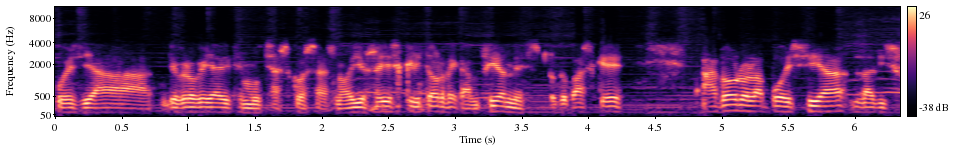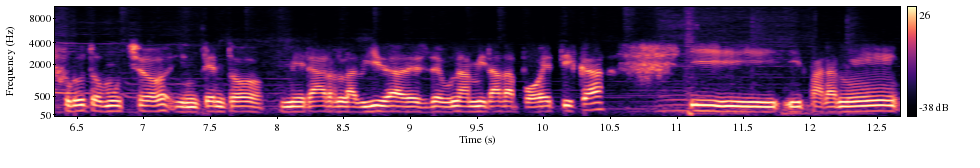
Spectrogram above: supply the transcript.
pues ya, yo creo que ya dice muchas cosas, ¿no? Yo soy escritor de canciones, lo que pasa es que adoro la poesía, la disfruto mucho, intento mirar la vida desde una mirada poética y, y para mí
